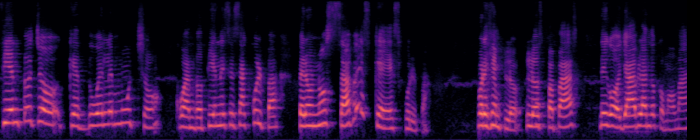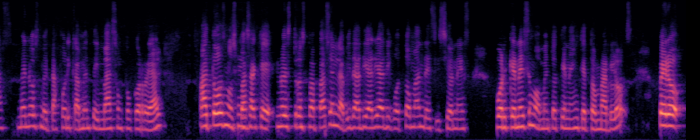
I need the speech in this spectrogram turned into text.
siento yo que duele mucho cuando tienes esa culpa, pero no sabes que es culpa. Por ejemplo, los papás, digo, ya hablando como más, menos metafóricamente y más un poco real, a todos nos pasa que nuestros papás en la vida diaria, digo, toman decisiones porque en ese momento tienen que tomarlos, pero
